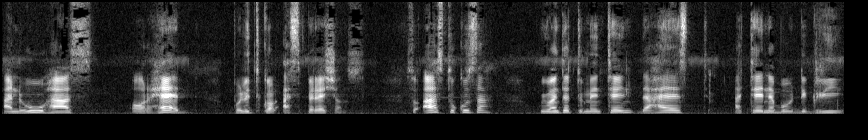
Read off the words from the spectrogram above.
and who has or had political aspirations. So as Tucusa, we wanted to maintain the highest attainable degree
